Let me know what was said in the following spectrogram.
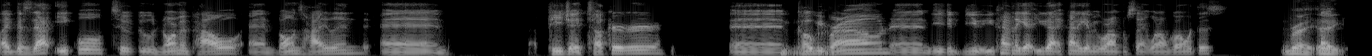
Like, does that equal to Norman Powell and Bones Hyland and PJ Tucker and mm-hmm. Kobe Brown and you you, you kind of get you got kind of get me where I'm saying what I'm going with this. Right. Like,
